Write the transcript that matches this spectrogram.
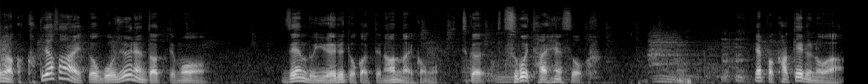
もなんか書き出さないと50年経っても全部言えるとかってなんないかも。つかすごい大変そう。やっぱ書けるのは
